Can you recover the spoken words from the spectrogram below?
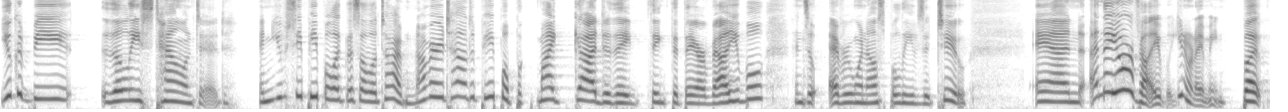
you could be the least talented. And you see people like this all the time. Not very talented people, but my God, do they think that they are valuable? And so everyone else believes it too. And and they are valuable, you know what I mean. But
